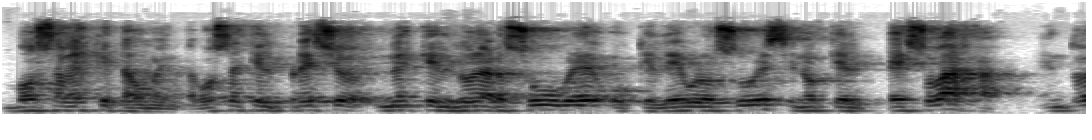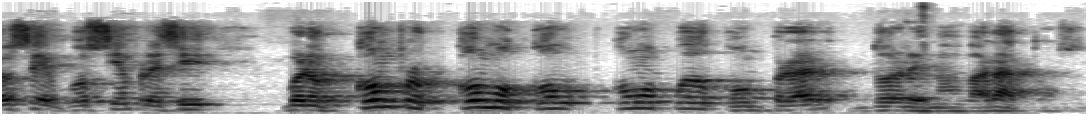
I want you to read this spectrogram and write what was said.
vos sabés que te aumenta, vos sabés que el precio no es que el dólar sube o que el euro sube, sino que el peso baja. Entonces vos siempre decís, bueno, compro, ¿cómo, cómo, cómo puedo comprar dólares más baratos?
